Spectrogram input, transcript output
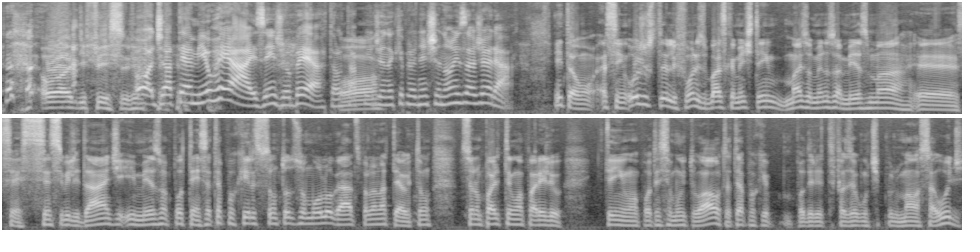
Ó, oh, difícil. Ó, oh, de até mil reais, hein, Gilberto? Ela está oh. pedindo aqui para a gente não exagerar. Então, assim, hoje os telefones basicamente têm mais ou menos a mesma é, sensibilidade e mesma potência, até porque eles são todos homologados pela Anatel. Então, você não pode ter um aparelho tem uma potência muito alta, até porque poderia fazer algum tipo de mal à saúde.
